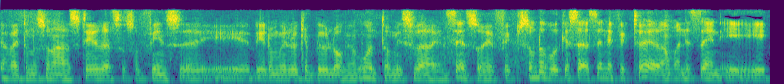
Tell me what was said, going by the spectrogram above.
jag vet inte, sådana här styrelser som finns eh, i, i de olika bolagen runt om i Sverige. Sen så effekt, som du brukar säga, sen effektuerar man det sen i, i,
